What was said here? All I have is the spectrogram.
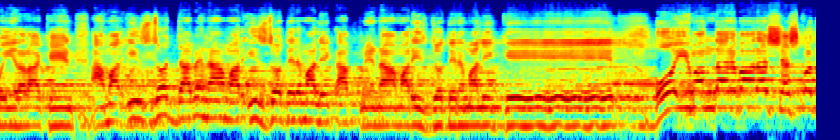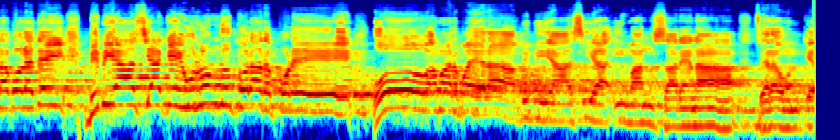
কইরা রাখেন, আমার ইজ্জত যাবে না, আমার ইজ্জতের মালিক, আপনি না আমার ইজ্জতের মালিককে। ও ইমানদার বারা, শেষ কথা বলে দেই, বিবি আসিয়াকে উলঙ্গ করার পরে, ও আমার ভাইয়েরা, বিবি আসিয়া ইমান সারে না, ফেরাউনকে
